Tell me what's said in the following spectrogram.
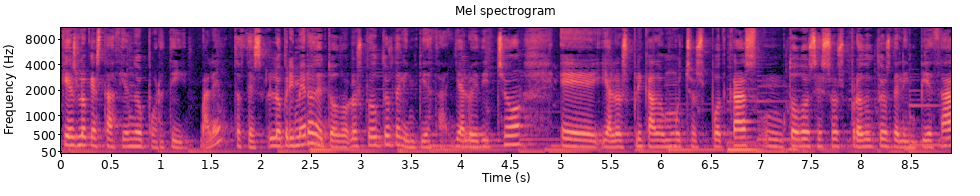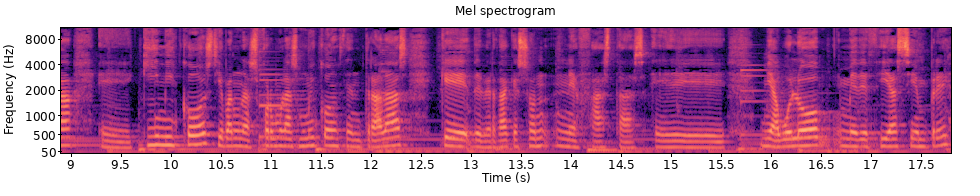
qué es lo que está haciendo por ti, ¿vale? Entonces, lo primero de todo, los productos de limpieza. Ya lo he dicho, eh, ya lo he explicado en muchos podcasts, mm, todos esos productos de limpieza eh, químicos llevan unas fórmulas muy concentradas que de verdad que son nefastas. mi abuelo me decía siempre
